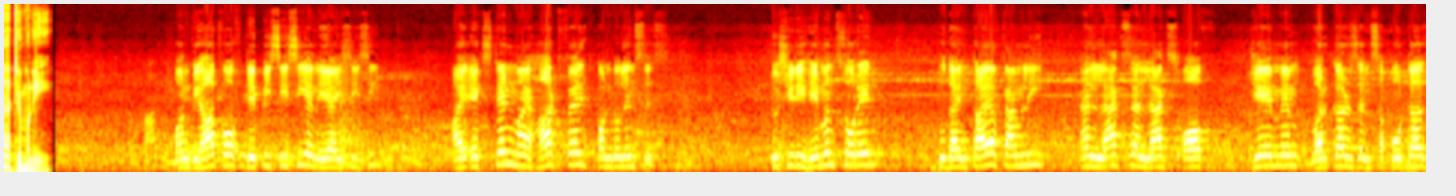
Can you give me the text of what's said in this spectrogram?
matrimony On behalf of KPCC and AICC, I extend my heartfelt condolences to Shri Hemant Soren, to the entire family, and lakhs and lakhs of JMM workers and supporters,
